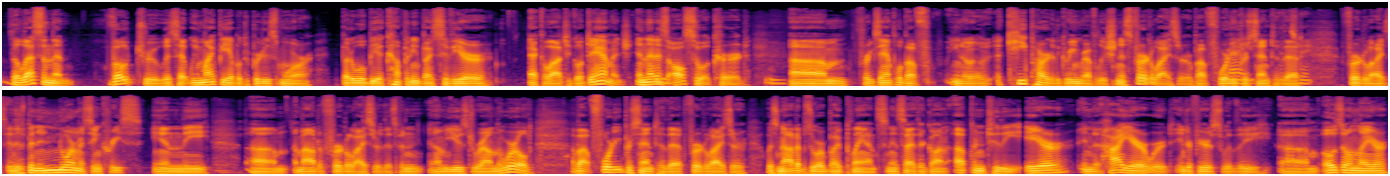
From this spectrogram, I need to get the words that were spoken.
the lesson that Vogt drew is that we might be able to produce more, but it will be accompanied by severe ecological damage, and that has mm. also occurred. Mm. Um, for example, about you know a key part of the green revolution is fertilizer. About forty right. percent of That's that right. fertilizer. There's been an enormous increase in the um, amount of fertilizer that's been um, used around the world, about 40% of that fertilizer was not absorbed by plants, and it's either gone up into the air, in the high air, where it interferes with the um, ozone layer,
